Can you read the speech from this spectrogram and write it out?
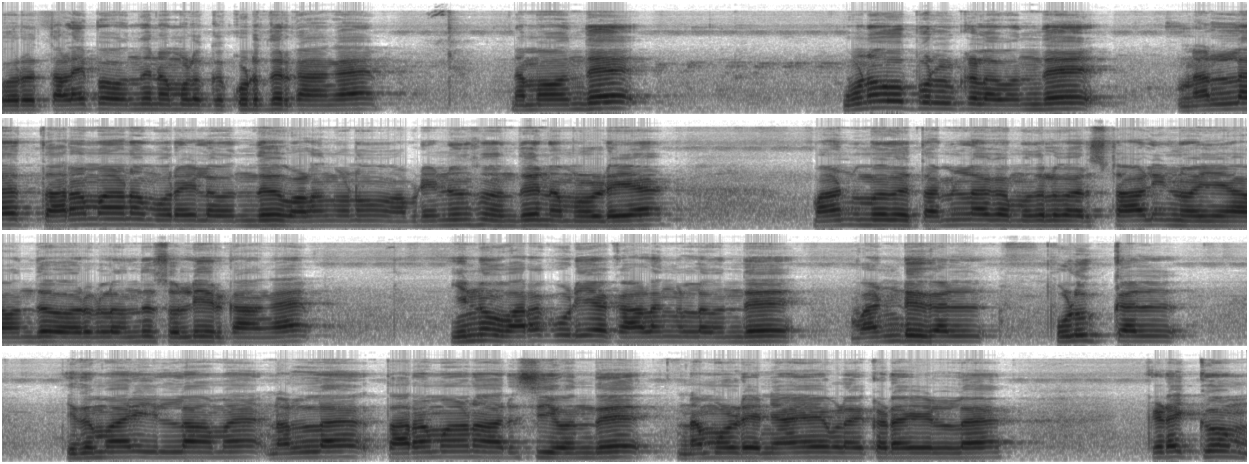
ஒரு தலைப்பை வந்து நம்மளுக்கு கொடுத்துருக்காங்க. நம்ம வந்து உணவுப் பொருட்களை வந்து நல்ல தரமான முறையில் வந்து வழங்கணும் அப்படின்னு வந்து நம்மளுடைய மாண்புமிகு தமிழக முதல்வர் ஸ்டாலின் ஐயா வந்து அவர்கள் வந்து சொல்லியிருக்காங்க. இன்னும் வரக்கூடிய காலங்களில் வந்து வண்டுகள் புழுக்கள் இது மாதிரி இல்லாமல் நல்ல தரமான அரிசி வந்து நம்மளுடைய நியாய விலைக்கடைகளில் கிடைக்கும்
